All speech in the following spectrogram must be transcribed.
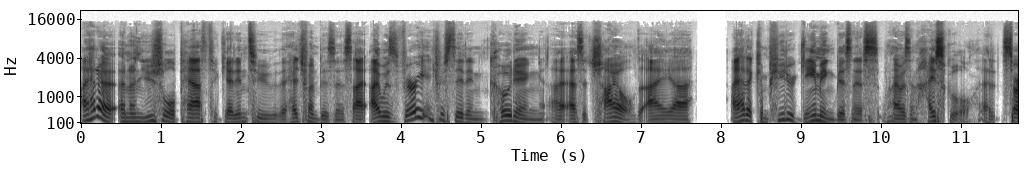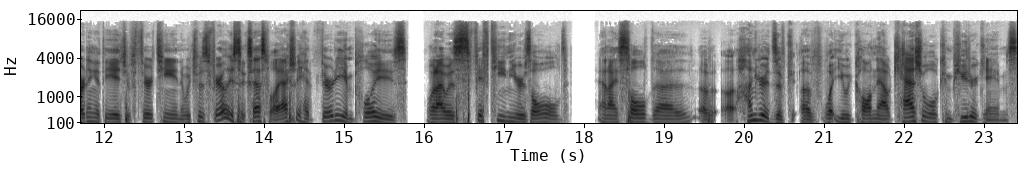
I had a, an unusual path to get into the hedge fund business. I, I was very interested in coding uh, as a child. I, uh, I had a computer gaming business when I was in high school, at, starting at the age of 13, which was fairly successful. I actually had 30 employees when I was 15 years old and I sold uh, hundreds of, of what you would call now casual computer games.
